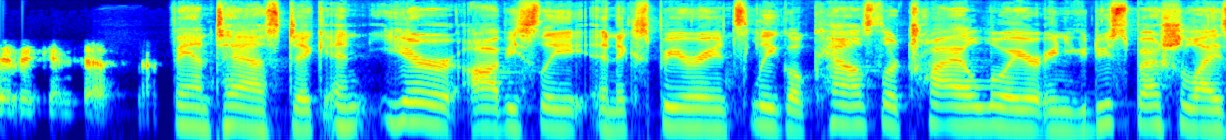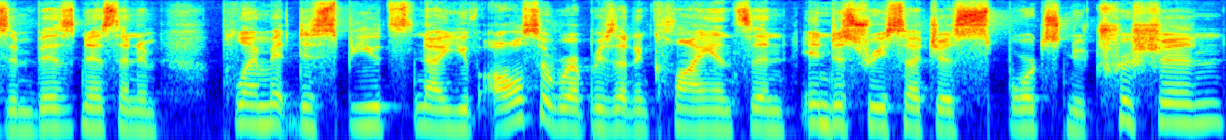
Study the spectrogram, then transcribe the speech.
civic investment. Fantastic. And you're obviously an experienced legal counselor, trial lawyer, and you do specialize in business and employment disputes. Now, you've also represented clients in industries such as sports nutrition,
